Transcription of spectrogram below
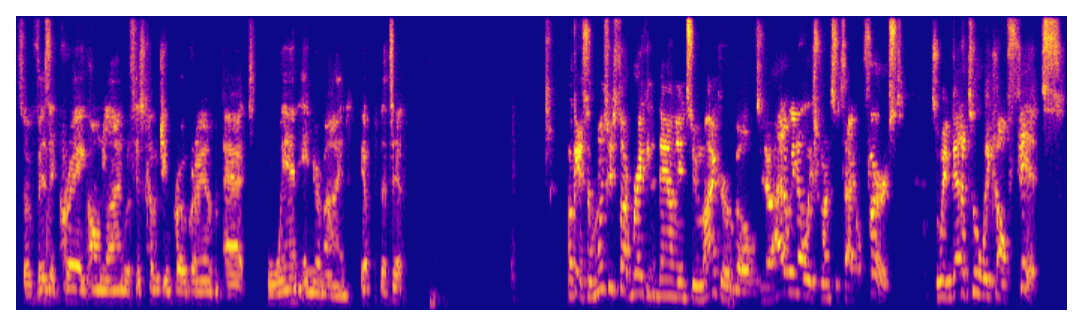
So visit Craig online with his coaching program at Win in Your Mind. Yep, that's it. Okay, so once we start breaking it down into micro goals, you know, how do we know which ones to tackle first? So we've got a tool we call FITS.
